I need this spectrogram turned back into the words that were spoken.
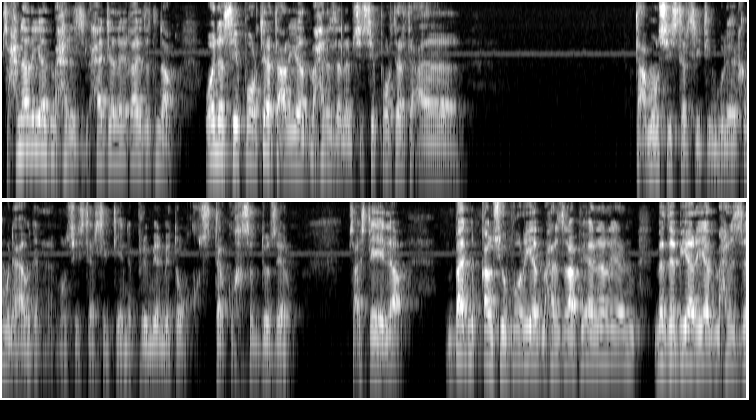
بصح حنا رياض محرز الحاجة اللي غايضتنا وأنا سيبورتير تاع رياض محرز أنا ماشي سيبورتير تاع تاع مانشستر سيتي نقولها لكم ونعاود أنا مانشستر سيتي أنا بريمير ميتون ستاركو خسر دو زيرو بصح شتي لا من بعد نبقاو نشوفو رياض محرز راه في أنا ماذا بيا رياض محرز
